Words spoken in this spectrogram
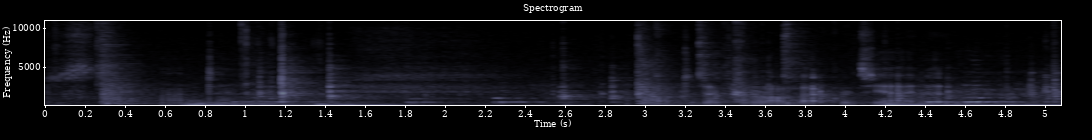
Just take that down. Oh, did I put it on backwards? Yeah, I did. Okay.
